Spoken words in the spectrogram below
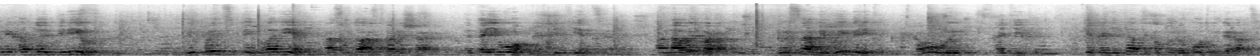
переходной период. И в принципе главе государства решает. Это его компетенция. А на выборах вы сами выберете, кого вы хотите. Те кандидаты, которые будут выбираться.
